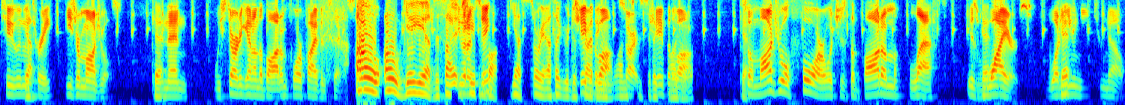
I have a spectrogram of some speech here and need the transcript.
two, and then Yeah. three. These are modules, Okay. and then we start again on the bottom, four, five, and six. oh, oh, yeah, yeah. The size, see what I'm shape of the saying? bomb. Yes, sorry. I thought you were Shape of describing the bomb. one Sorry, specific shape of the module. bomb. Okay. So module four, which is the bottom left, is Okay. wires. What Okay. do you need to know?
